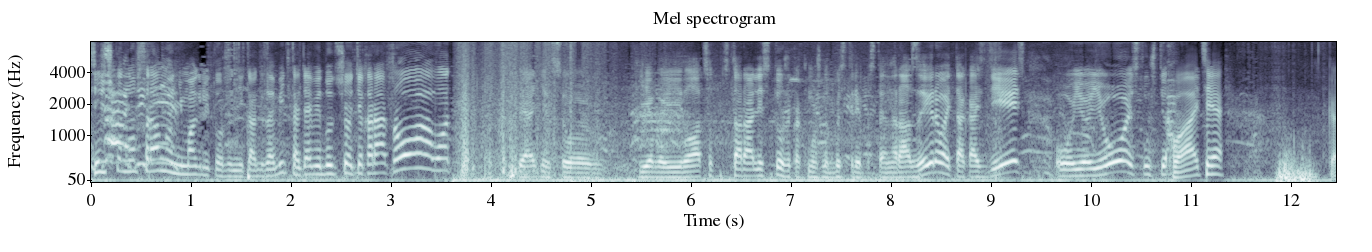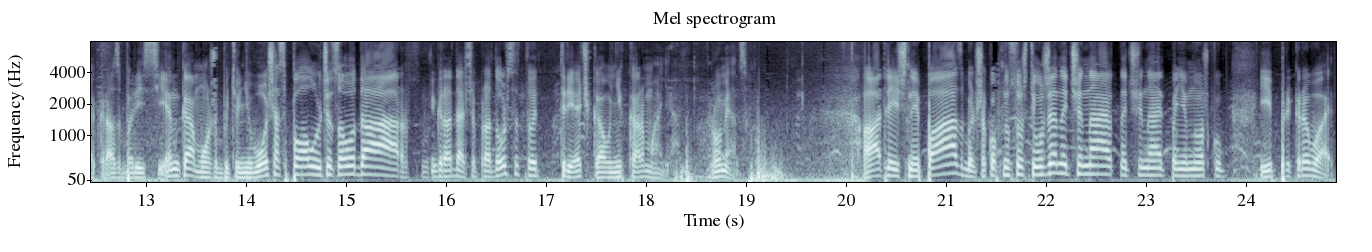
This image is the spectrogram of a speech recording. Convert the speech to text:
Сильчика, но все равно не могли тоже никак забить, хотя ведут счете хорошо. Вот в пятницу Ева и Лацо старались тоже как можно быстрее постоянно разыгрывать. Так, а здесь, ой-ой-ой, слушайте. Хватит. Как раз Борисенко. Может быть, у него сейчас получится удар. Игра дальше продолжится. То три очка у них в кармане. Румянцев. Отличный пас. Большаков, ну слушайте, уже начинают, начинают понемножку и прикрывает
